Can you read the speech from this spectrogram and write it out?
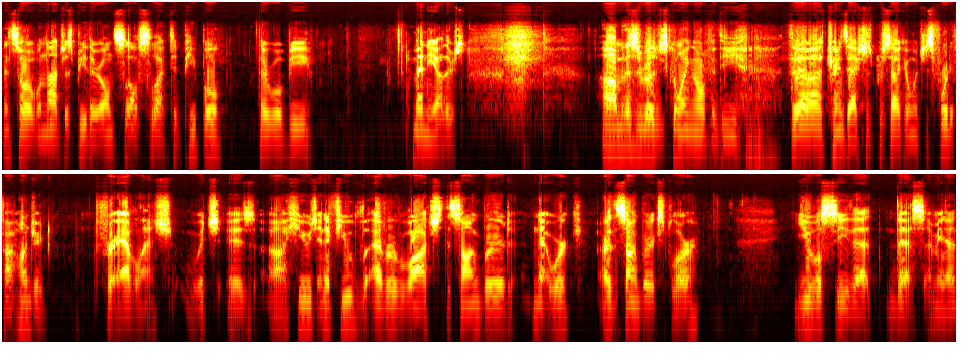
and so it will not just be their own self-selected people. There will be many others. Um, this is really just going over the the transactions per second, which is 4,500 for Avalanche, which is uh, huge. And if you ever watch the Songbird Network or the Songbird Explorer, you will see that this, I mean, uh,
